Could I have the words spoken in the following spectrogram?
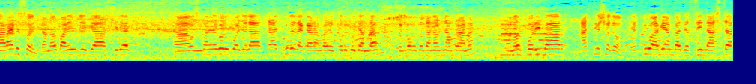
মারা গেছেন তানোর বাড়ির লিগা সিলেট আহ, উসমানীনগর উপজেলা তাজপুর এলাকার আমরা যতটুকু জানতাম সম্ভবত জানার নাম রানা তানোর পরিবার আত্মীয় স্বজন একটু আগে আমরা দেখছি লাস্টটা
